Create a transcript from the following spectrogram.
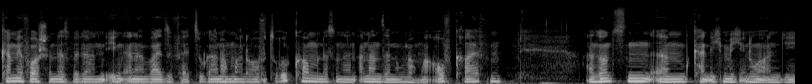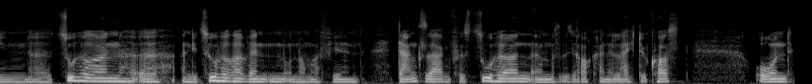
kann mir vorstellen, dass wir da in irgendeiner Weise vielleicht sogar nochmal darauf zurückkommen und das in einer anderen Sendung nochmal aufgreifen. Ansonsten kann ich mich nur an die äh, Zuhörern, äh, an die Zuhörer wenden und nochmal vielen Dank sagen fürs Zuhören. Das ist ja auch keine leichte Kost. Und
